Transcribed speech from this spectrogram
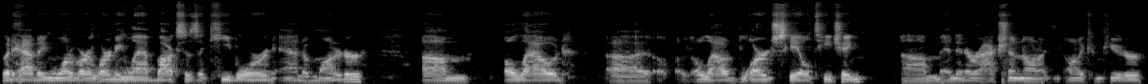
but having one of our learning lab boxes, a keyboard, and a monitor um, allowed uh, allowed large scale teaching um, and interaction on a, on a computer.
